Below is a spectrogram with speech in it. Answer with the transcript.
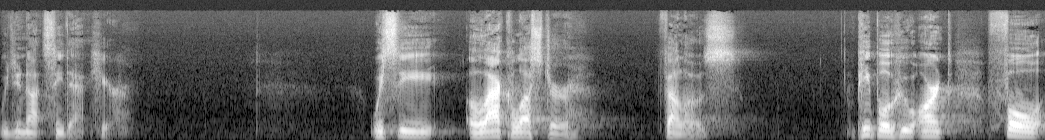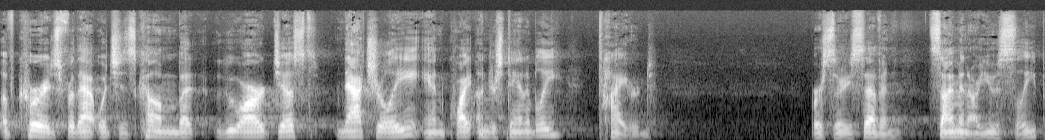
We do not see that here. We see lackluster fellows, people who aren't full of courage for that which has come, but who are just naturally and quite understandably tired. Verse 37 Simon, are you asleep?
